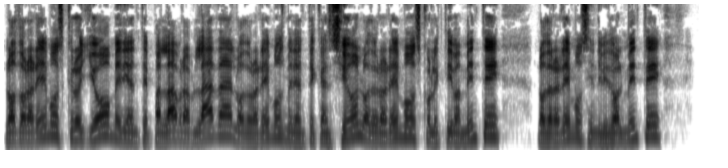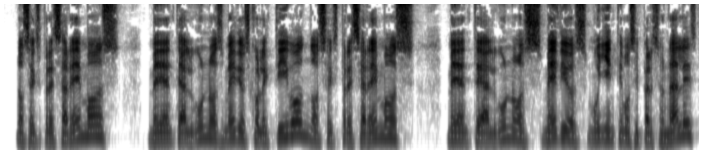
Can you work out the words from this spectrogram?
Lo adoraremos, creo yo, mediante palabra hablada, lo adoraremos mediante canción, lo adoraremos colectivamente, lo adoraremos individualmente, nos expresaremos mediante algunos medios colectivos, nos expresaremos mediante algunos medios muy íntimos y personales,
